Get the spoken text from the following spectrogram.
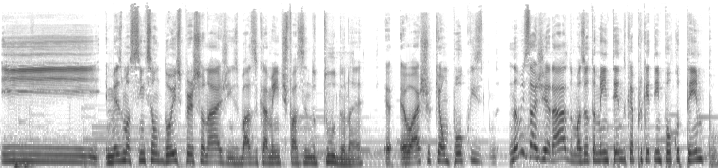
E mesmo assim são dois personagens basicamente fazendo tudo, né? Eu, eu acho que é um pouco não exagerado, mas eu também entendo que é porque tem pouco tempo,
